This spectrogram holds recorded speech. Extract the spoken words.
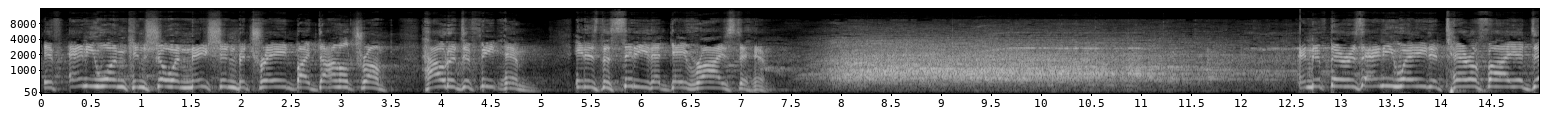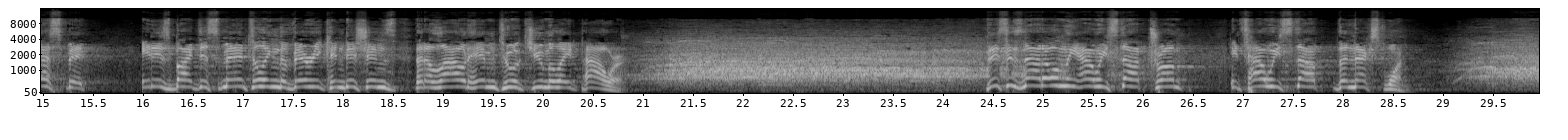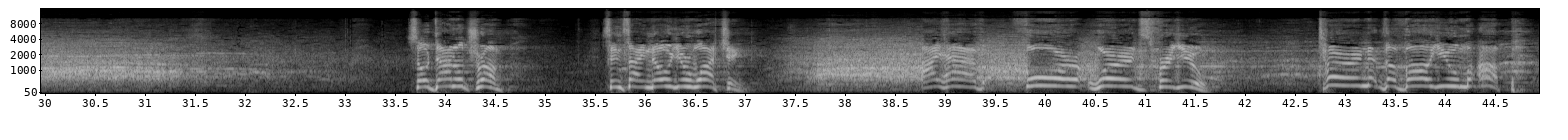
if anyone can show a nation betrayed by Donald Trump how to defeat him, it is the city that gave rise to him. And if there is any way to terrify a despot, it is by dismantling the very conditions that allowed him to accumulate power. This is not only how we stop Trump, it's how we stop the next one. So, Donald Trump, since I know you're watching, I have four words for you. Turn the volume up.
